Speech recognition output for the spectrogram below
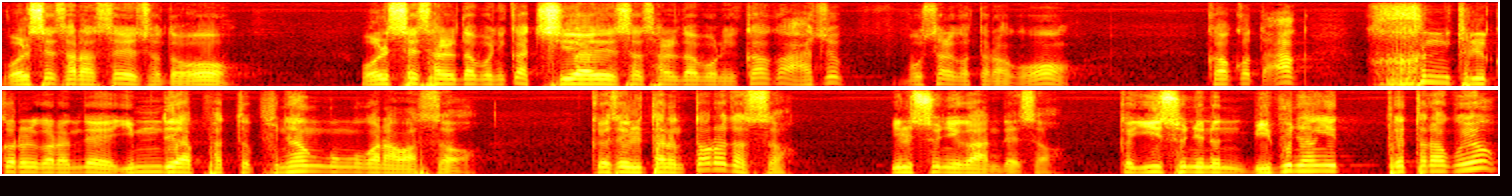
월세 살았어요. 저도. 월세 살다 보니까 지하에서 살다 보니까 그 아주 못 살겠더라고. 그래갖고 딱 큰 길거리를 가는데 임대 아파트 분양 공고가 나왔어. 그래서 일단은 떨어졌어. 1순위가 안 돼서. 그 2순위는 미분양이 됐더라고요.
